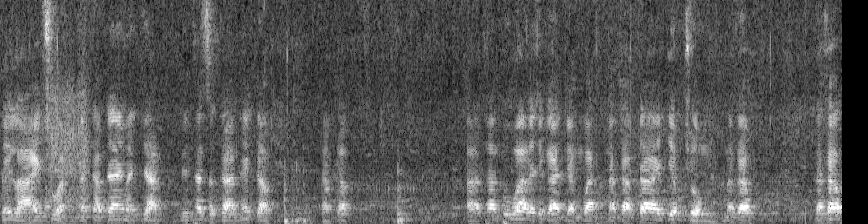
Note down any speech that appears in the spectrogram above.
ได้หลายส่วนนะครับได้มาจัดนิทรรศการให้กับนะครับท่านผู้ว่าราชการจังหวัดนะครับได้เยี่ยมชมนะครับนะครับ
